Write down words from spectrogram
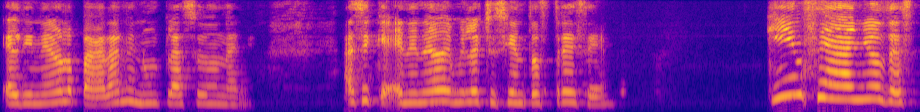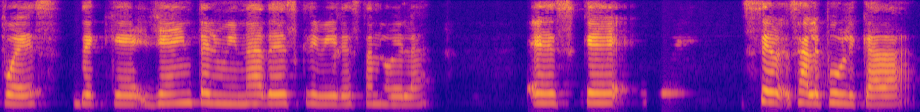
El dinero lo pagarán en un plazo de un año. Así que en enero de 1813, 15 años después de que Jane termina de escribir esta novela, es que se sale publicada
